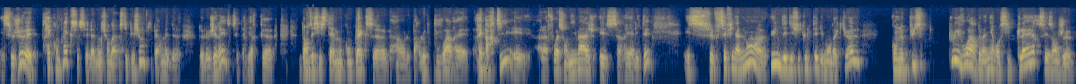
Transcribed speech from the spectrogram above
Et ce jeu est très complexe, c'est la notion d'institution qui permet de, le gérer, c'est-à-dire que dans des systèmes complexes, euh, ben, le, le, pouvoir est réparti, et à la fois son image et sa réalité. Et c'est finalement une des difficultés du monde actuel qu'on ne puisse plus voir de manière aussi claire ces enjeux,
